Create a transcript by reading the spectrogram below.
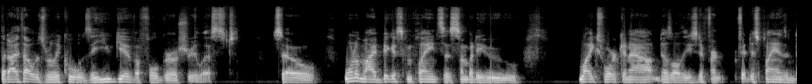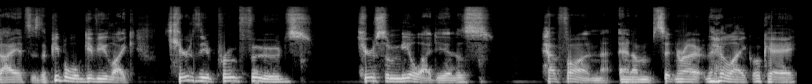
that I thought was really cool is that you give a full grocery list. So one of my biggest complaints as somebody who likes working out and does all these different fitness plans and diets is that people will give you like, here's the approved foods, here's some meal ideas, have fun. And I'm sitting right there like, okay,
